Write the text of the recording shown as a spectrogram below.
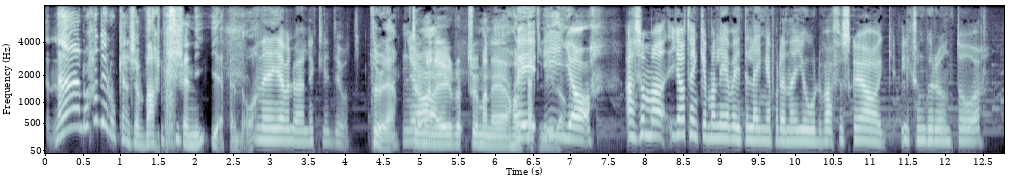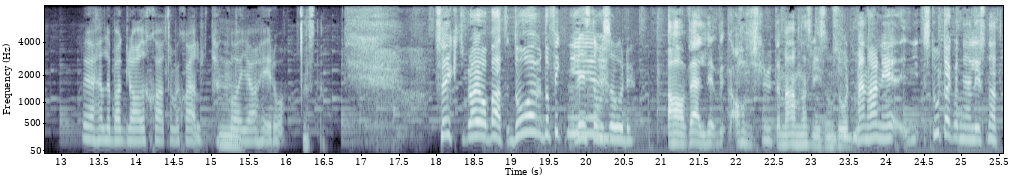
nej då hade jag nog kanske varit geniet ändå. Nej, jag vill vara en lycklig idiot. Tror du det? Ja. Tror du man, är, tror man är, har ett bättre liv då? Ja. Alltså man, jag tänker man lever inte länge på denna jord. Varför ska jag liksom gå runt och... Jag är hellre bara glad, sköta mig själv. Tack Mm. och adjö, hej då. Just det. Snyggt, bra jobbat. Då, då fick ni... Visdomsord. Ja, väldigt. Avsluta med Annas visdomsord. Men hörni, stort tack för att ni har lyssnat.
